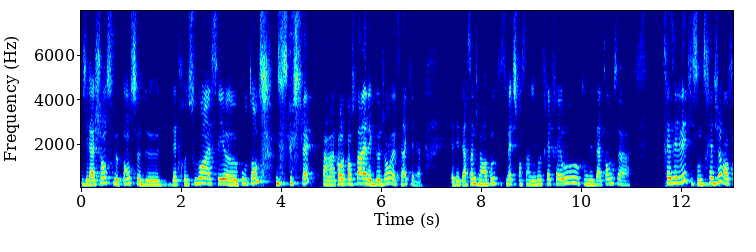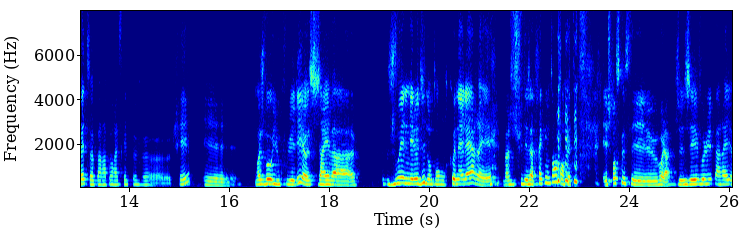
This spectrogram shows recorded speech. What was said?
j'ai la chance, je pense, d'être souvent assez euh, contente de ce que je fais. Enfin, quand, quand, je parle avec d'autres gens, c'est vrai qu'il y, a des personnes, je me rends compte, qui se mettent, je pense, à un niveau très très haut, qui ont des attentes euh, très élevées, qui sont très dures en fait par rapport à ce qu'elles peuvent euh, créer. Et moi, je vais au ukulélé, si j'arrive à jouer une mélodie dont on reconnaît l'air, et ben, je suis déjà très contente en fait. et je pense que c'est voilà, j'ai évolué pareil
